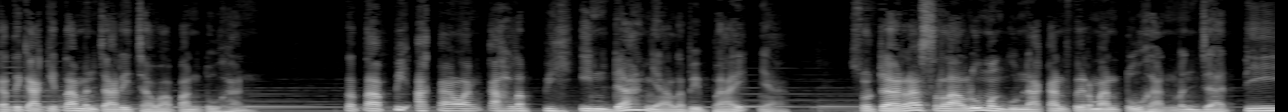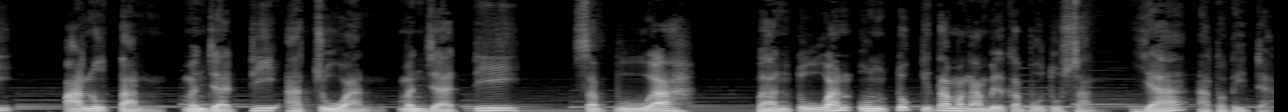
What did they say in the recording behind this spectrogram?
ketika kita mencari jawaban Tuhan. Tetapi akan langkah lebih indahnya, lebih baiknya, saudara selalu menggunakan firman Tuhan menjadi panutan, menjadi acuan, menjadi sebuah bantuan untuk kita mengambil keputusan, ya atau tidak.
